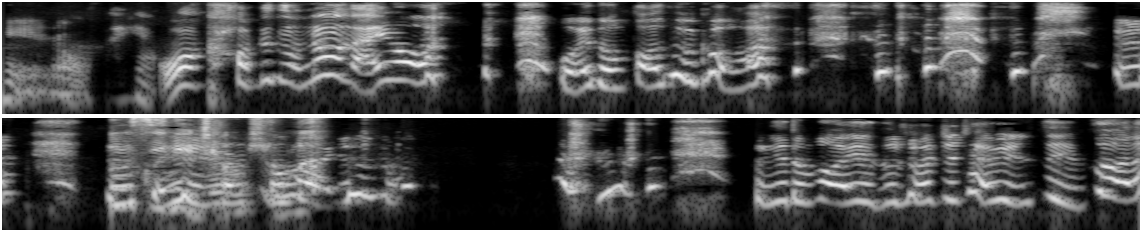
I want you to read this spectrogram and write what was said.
品，然后哎呀，我靠，这怎么这么难用？我都爆粗口了。都心里成熟了。我觉得不好意思说，这产品是自己做的，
